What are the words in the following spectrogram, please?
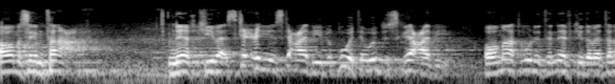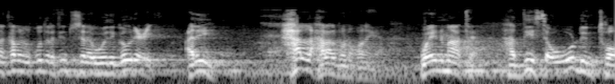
aw mase imtanaca neefkiibaa iska celiyo iska caabiyey biquwati awooddu iskaga caabiyey oo maata u dhintay neefkii dabeetana qabla lqudrati intuusan awoodin gowrici calayhi xalla xalaal buu noqonaya. Wain maata haddiise uu u dhinto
